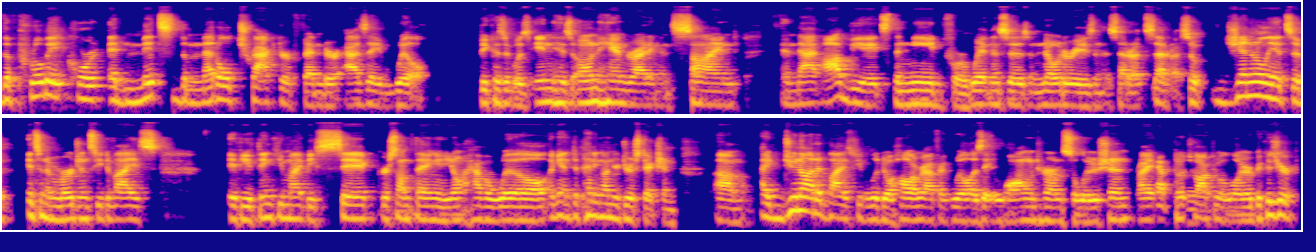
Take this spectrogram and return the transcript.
The probate court admits the metal tractor fender as a will because it was in his own handwriting and signed. And that obviates the need for witnesses and notaries and et cetera, et cetera. So generally it's a it's an emergency device. If you think you might be sick or something and you don't have a will, again, depending on your jurisdiction, um, I do not advise people to do a holographic will as a long-term solution, right? Absolutely. Go talk to a lawyer because you're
